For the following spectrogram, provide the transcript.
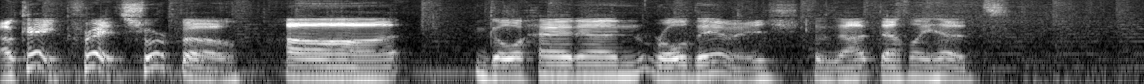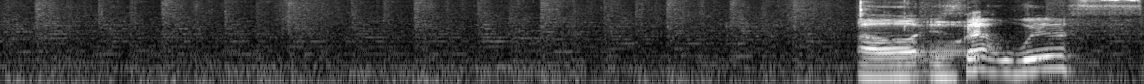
okay, crit, short bow. Uh, go ahead and roll damage because that definitely hits. Uh, is that with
